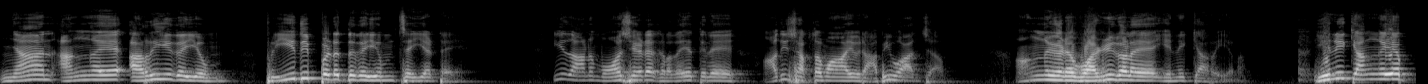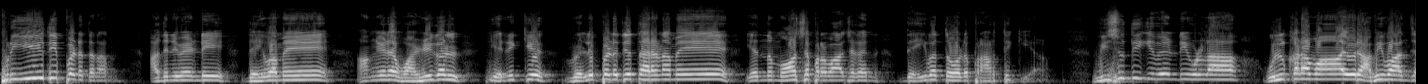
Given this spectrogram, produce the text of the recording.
ഞാൻ അങ്ങയെ അറിയുകയും പ്രീതിപ്പെടുത്തുകയും ചെയ്യട്ടെ. ഇതാണ് മോശയുടെ ഹൃദയത്തിലെ അതിശക്തമായ ഒരു അഭിവാഞ്ച. അങ്ങയുടെ വഴികളെ എനിക്കറിയണം. എനിക്ക് അങ്ങയെ പ്രീതിപ്പെടുത്തണം. അതിനുവേണ്ടി ദൈവമേ അങ്ങയുടെ വഴികൾ എനിക്ക് വെളിപ്പെടുത്തി തരണമേ എന്ന് മോശ പ്രവാചകൻ ദൈവത്തോട് പ്രാർത്ഥിക്കുകയാണ്. വിശുദ്ധിക്ക് വേണ്ടിയുള്ള ഉത്കടമായ ഒരു അഭിവാഞ്ച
